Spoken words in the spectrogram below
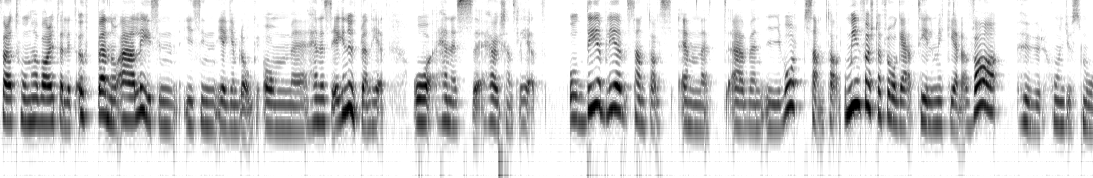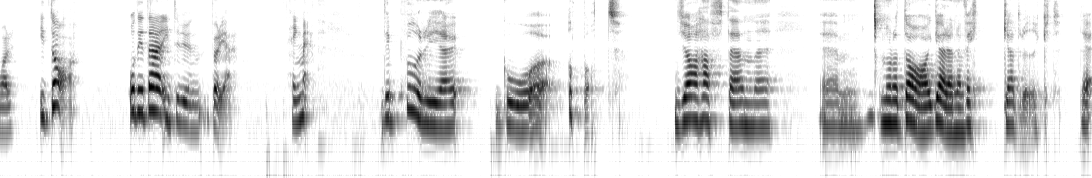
för att hon har varit väldigt öppen och ärlig i sin, i sin egen blogg om eh, hennes egen utbrändhet och hennes eh, högkänslighet. Och det blev samtalsämnet även i vårt samtal. Och min första fråga till Mikaela var hur hon just mår idag. Och det är där intervjun börjar. Häng med! Det börjar gå uppåt. Jag har haft en, eh, några dagar, eller en vecka drygt. Det,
